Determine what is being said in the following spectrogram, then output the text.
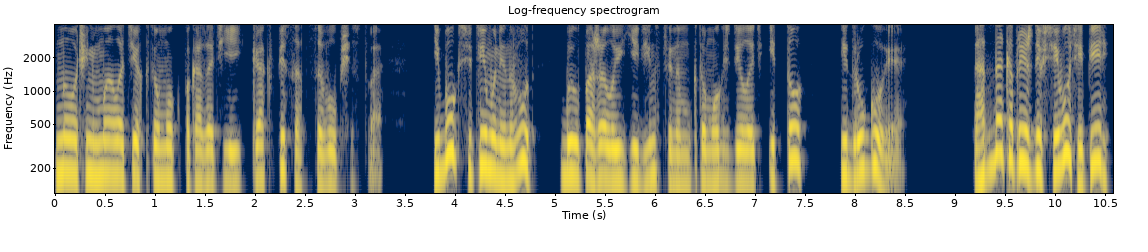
но очень мало тех, кто мог показать ей, как вписаться в общество. И Бокси Тимонин Вуд был, пожалуй, единственным, кто мог сделать и то, и другое. Однако прежде всего теперь,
